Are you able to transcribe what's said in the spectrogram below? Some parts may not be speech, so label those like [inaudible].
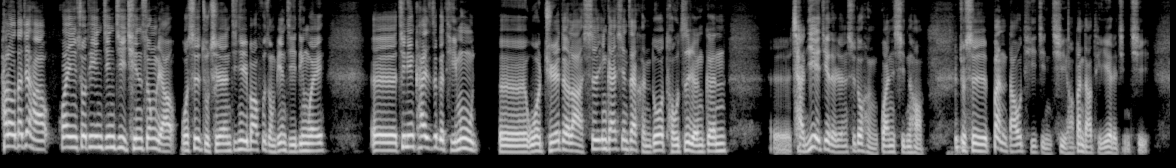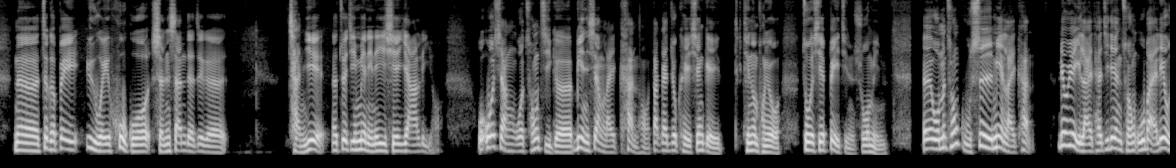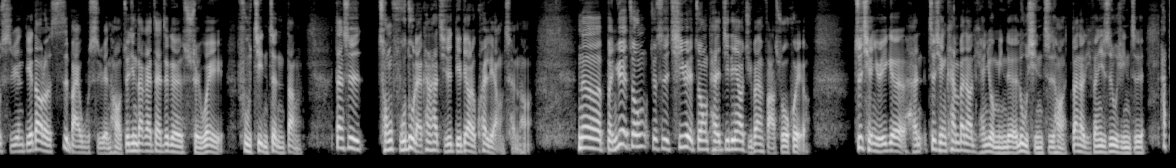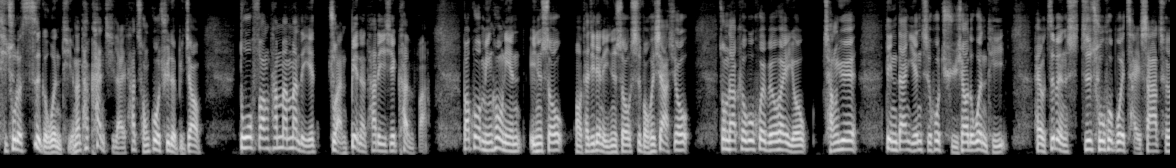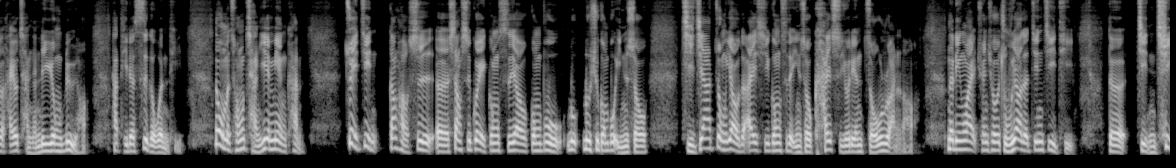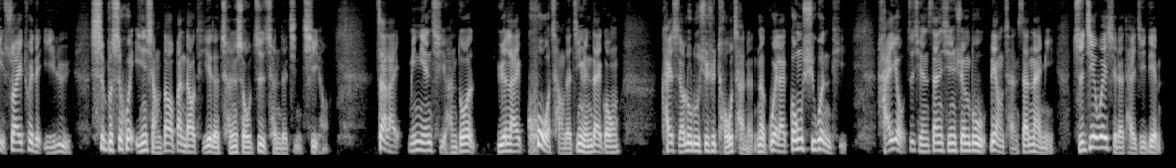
Hello，大家好，欢迎收听经济轻松聊，我是主持人经济日报副总编辑丁威。呃，今天开的这个题目，呃，我觉得啦，是应该现在很多投资人跟呃产业界的人士都很关心哈，就是半导体景气哈，半导体业的景气。那这个被誉为护国神山的这个产业，那最近面临的一些压力哈。我我想，我从几个面向来看，哈，大概就可以先给听众朋友做一些背景说明。呃，我们从股市面来看，六月以来，台积电从五百六十元跌到了四百五十元，哈，最近大概在这个水位附近震荡。但是从幅度来看，它其实跌掉了快两成，哈。那本月中，就是七月中，台积电要举办法说会哦。之前有一个很之前看半导体很有名的陆行之哈，半导体分析师陆行之，他提出了四个问题。那他看起来，他从过去的比较多方，他慢慢的也转变了他的一些看法，包括明后年营收哦，台积电的营收是否会下修，重大客户会不会有长约订单延迟或取消的问题，还有资本支出会不会踩刹车，还有产能利用率哈，他提了四个问题。那我们从产业面看。最近刚好是呃上市柜公司要公布陆陆续公布营收，几家重要的 IC 公司的营收开始有点走软了哈。那另外，全球主要的经济体的景气衰退的疑虑，是不是会影响到半导体业的成熟制程的景气哈？再来，明年起很多原来扩厂的晶圆代工。开始要陆陆续续投产了，那未来供需问题，还有之前三星宣布量产三奈米，直接威胁了台积电。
